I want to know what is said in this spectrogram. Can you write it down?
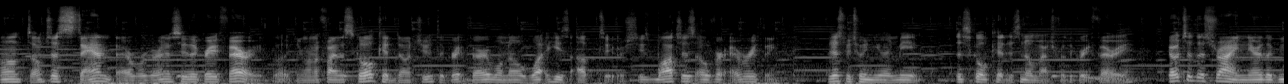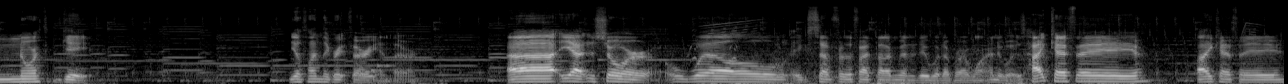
Well, don't just stand there. We're going to see the Great Fairy. Look, you want to find the Skull Kid, don't you? The Great Fairy will know what he's up to. She watches over everything. Just between you and me, the Skull Kid is no match for the Great Fairy. Go to the shrine near the north gate. You'll find the Great Fairy in there. Uh, yeah, sure. Well, except for the fact that I'm gonna do whatever I want anyways. Hi, Cafe. Bye, Cafe.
